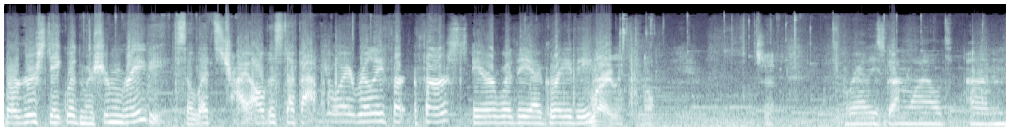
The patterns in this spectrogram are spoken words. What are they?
burger steak with mushroom gravy. So let's try all this stuff out. Enjoy really first here with the uh, gravy. Riley, no. That's it. Riley's gone wild. Um,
